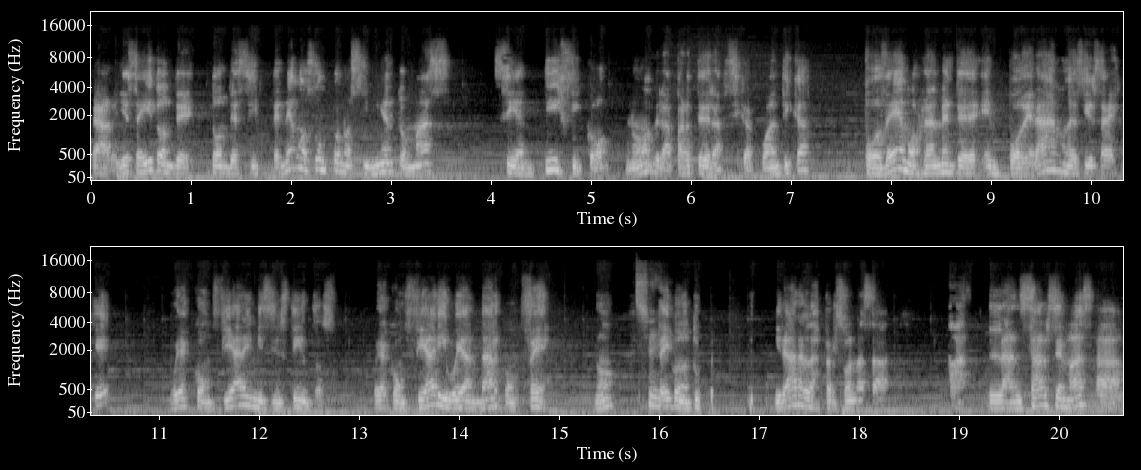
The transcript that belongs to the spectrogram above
Claro, y es ahí donde, donde si tenemos un conocimiento más científico, ¿no? De la parte de la física cuántica, podemos realmente empoderarnos, decir, ¿sabes qué? Voy a confiar en mis instintos, voy a confiar y voy a andar con fe, ¿no? Sí. Ahí cuando tú inspirar a las personas a, lanzarse más, a,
